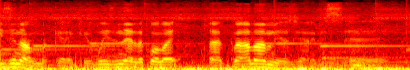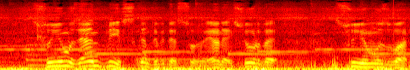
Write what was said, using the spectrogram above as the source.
izin almak gerekiyor. Bu izinleri de kolaylıkla alamıyoruz yani biz. E, suyumuz en büyük sıkıntı bir de su. Yani şurada suyumuz var.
